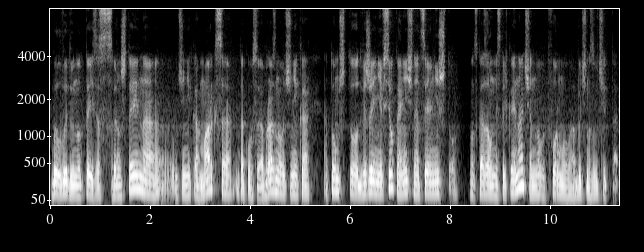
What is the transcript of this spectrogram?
был выдвинут тезис Бернштейна, ученика Маркса, такого своеобразного ученика – о том, что движение все, конечная цель ничто. Он сказал несколько иначе, но вот формула обычно звучит так.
